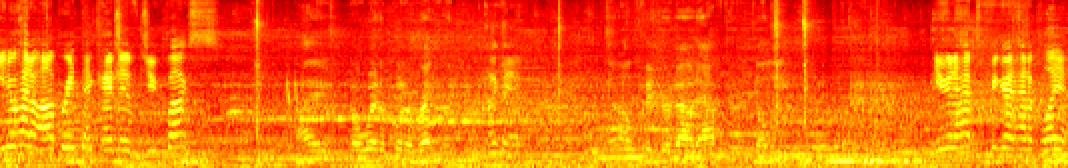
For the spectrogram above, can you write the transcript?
You know how to operate that kind of jukebox? I know where to put a record, Okay. and I'll figure it out after. He, You're gonna have to figure out how to play it.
